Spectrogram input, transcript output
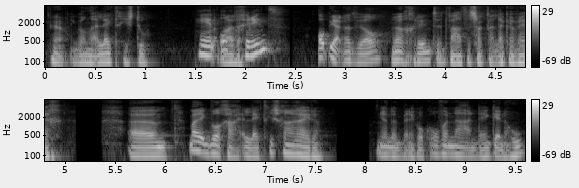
Ja. Ik wil naar elektrisch toe. Hey, en opgerind. Op, ja, dat wel. Ja, grind, het water zakt daar lekker weg. Ehm, maar ik wil graag elektrisch gaan rijden. Ja, daar ben ik ook over nadenken. En hoe?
